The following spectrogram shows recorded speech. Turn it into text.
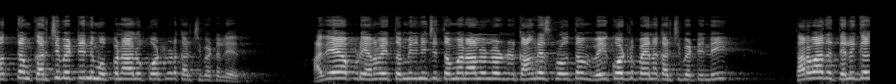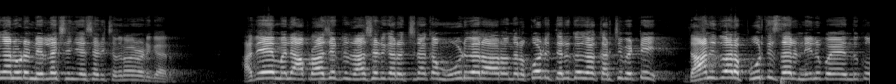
మొత్తం ఖర్చు పెట్టింది ముప్పై నాలుగు కోట్లు కూడా ఖర్చు పెట్టలేదు. అదే అప్పుడు ఎనభై తొమ్మిది నుంచి తొంభై నాలుగులో కాంగ్రెస్ ప్రభుత్వం వెయ్యి కోట్ల పైన ఖర్చు పెట్టింది. తర్వాత తెలుగంగాను కూడా నిర్లక్ష్యం చేశాడు చంద్రబాబు నాయుడు గారు. అదే మళ్ళీ ఆ ప్రాజెక్టు రాజశేఖర్ గారు వచ్చినాక మూడు వేల ఆరు వందల కోట్లు తెలుగుగా ఖర్చు పెట్టి దాని ద్వారా పూర్తి స్థాయిలో నీళ్ళు పోయేందుకు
